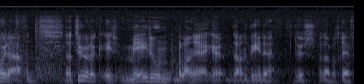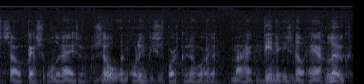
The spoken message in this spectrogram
Goedenavond. Natuurlijk is meedoen belangrijker dan winnen. Dus wat dat betreft zou per seconde wijzer zo een Olympische sport kunnen worden. Maar winnen is wel erg leuk.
